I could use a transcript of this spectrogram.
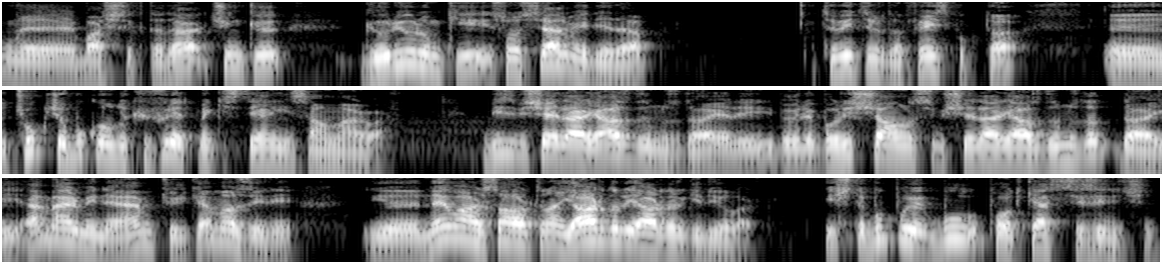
e, başlıkta da. Çünkü görüyorum ki sosyal medyada, Twitter'da, Facebook'ta e, çokça bu konuda küfür etmek isteyen insanlar var biz bir şeyler yazdığımızda ya da böyle barış yanlısı bir şeyler yazdığımızda dahi hem Ermeni hem Türk hem Azeri e, ne varsa altına yardır yardır gidiyorlar. İşte bu, bu podcast sizin için.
